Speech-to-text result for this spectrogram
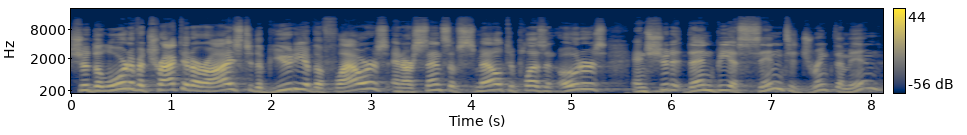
Should the Lord have attracted our eyes to the beauty of the flowers and our sense of smell to pleasant odors, and should it then be a sin to drink them in?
